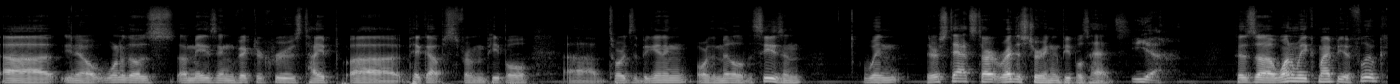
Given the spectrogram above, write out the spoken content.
uh, you know, one of those amazing Victor Cruz type uh, pickups from people uh, towards the beginning or the middle of the season when their stats start registering in people's heads. yeah. Because uh, one week might be a fluke,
